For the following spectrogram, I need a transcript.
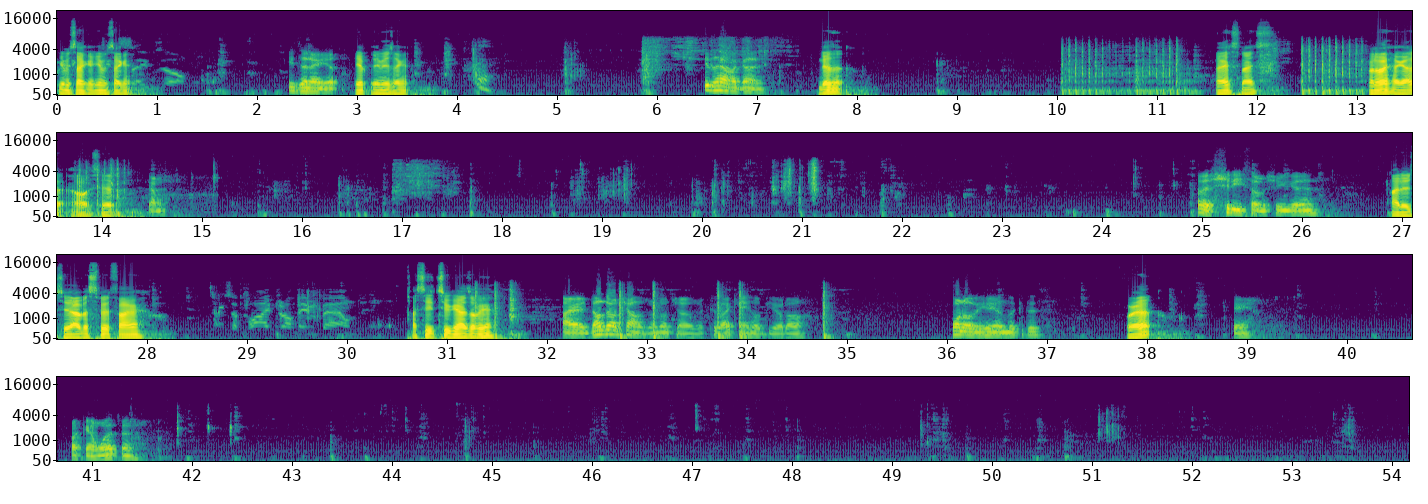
Give me a second, give me a second. He's in there, yep. Yep, give me a second. He doesn't have a gun. Does it? Nice, nice. Run away, I got it. Oh shit. Got him. I have a shitty submachine gun. I do too, I have a Spitfire. I see two guys over here. Alright, don't don't challenge him, don't challenge him, because I can't help you at all. One over here and look at this. Where at? Okay. Fucking weapon.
